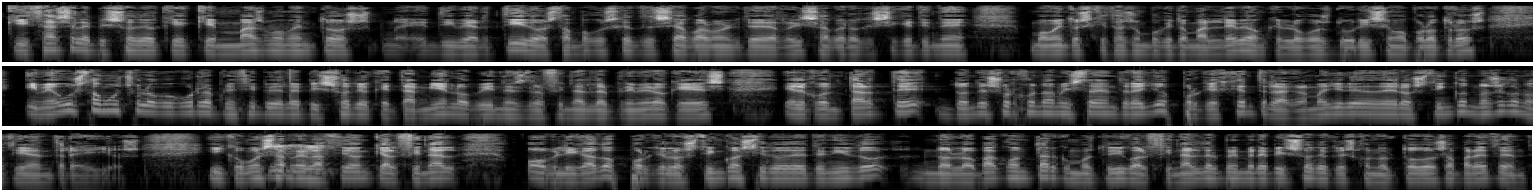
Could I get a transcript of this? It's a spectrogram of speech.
quizás el episodio que, que más momentos eh, divertidos, tampoco es que sea para morirte de risa, pero que sí que tiene momentos quizás un poquito más leve, aunque luego es durísimo por otros. Y me gusta mucho lo que ocurre al principio del episodio, que también lo vienes del final del primero, que es el contarte dónde surge una amistad entre ellos, porque es que entre la gran mayoría de los cinco no se conocían entre ellos. Y como esa relación que al final, obligados porque los cinco han sido detenidos, nos lo va a contar, como te digo, al final del primer episodio, que es cuando todos aparecen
